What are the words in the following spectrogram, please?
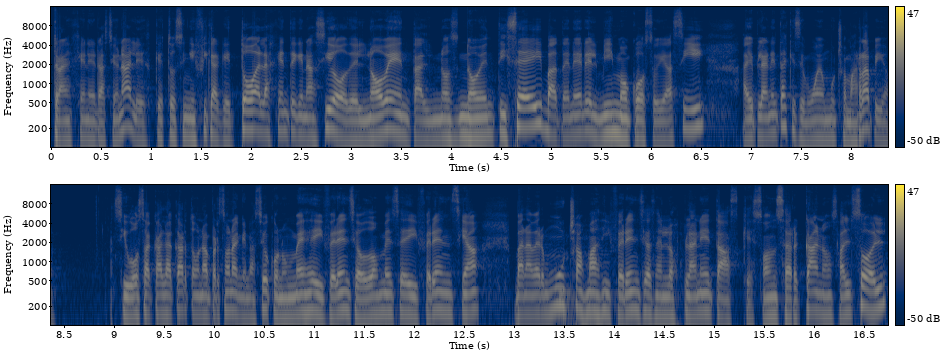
transgeneracionales, que esto significa que toda la gente que nació del 90 al no- 96 va a tener el mismo coso y así hay planetas que se mueven mucho más rápido. Si vos sacás la carta de una persona que nació con un mes de diferencia o dos meses de diferencia, van a haber muchas más diferencias en los planetas que son cercanos al Sol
